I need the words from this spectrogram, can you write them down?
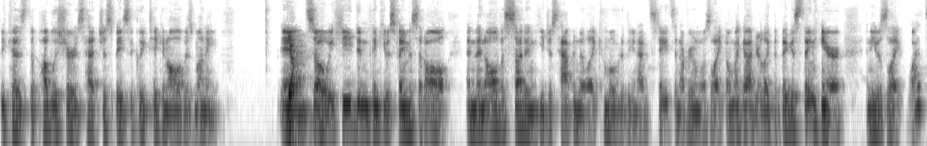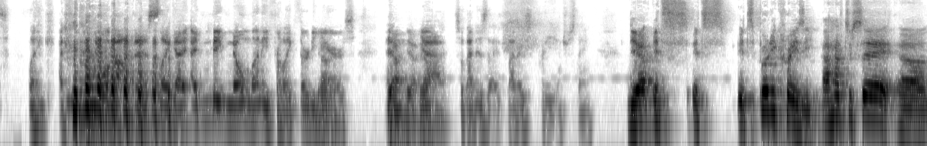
because the publishers had just basically taken all of his money. And yep. so he didn't think he was famous at all and then all of a sudden he just happened to like come over to the united states and everyone was like oh my god you're like the biggest thing here and he was like what like i didn't even know about this like I, I made no money for like 30 yeah. years and yeah, yeah, yeah yeah so that is that is pretty interesting yeah it's it's it's pretty crazy i have to say uh,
